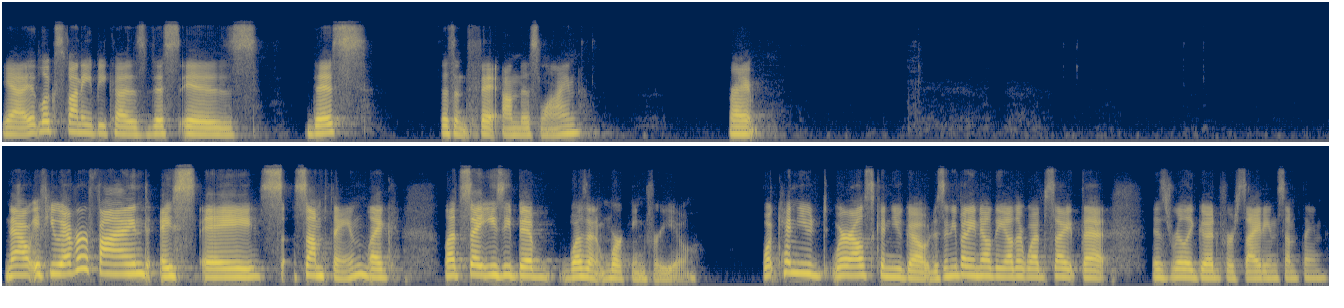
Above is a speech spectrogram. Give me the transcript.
Yeah, it looks funny because this is, this doesn't fit on this line, right? Now, if you ever find a, a something like, let's say EasyBib wasn't working for you, what can you, where else can you go? Does anybody know the other website that is really good for citing something?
